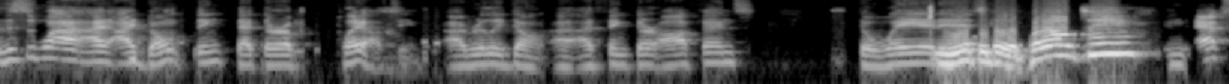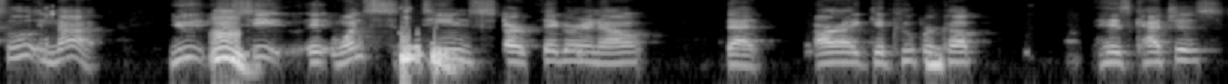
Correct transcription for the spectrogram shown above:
this is why I, I, don't think that they're a playoff team. I really don't. I, I think their offense, the way it you is, think they're a playoff team? Absolutely not. You you mm. see it once teams start figuring out that all right, give Cooper Kupp his catches,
